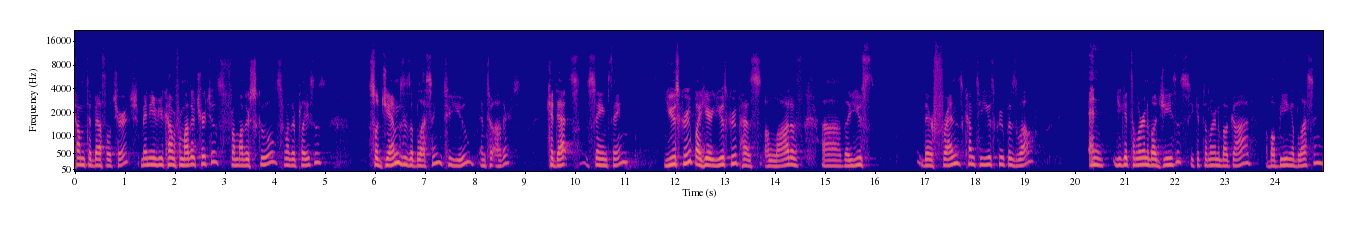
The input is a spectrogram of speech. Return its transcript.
come to Bethel Church. Many of you come from other churches, from other schools, from other places. So gems is a blessing to you and to others. Cadets, same thing. Youth group, I hear youth group has a lot of uh, the youth, their friends come to youth group as well. And you get to learn about Jesus, you get to learn about God, about being a blessing.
